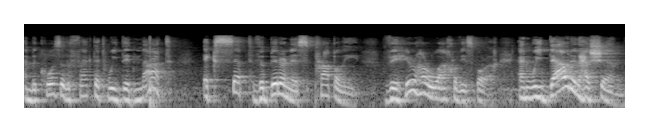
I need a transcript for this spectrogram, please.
And because of the fact that we did not accept the bitterness properly, and we doubted Hashem,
